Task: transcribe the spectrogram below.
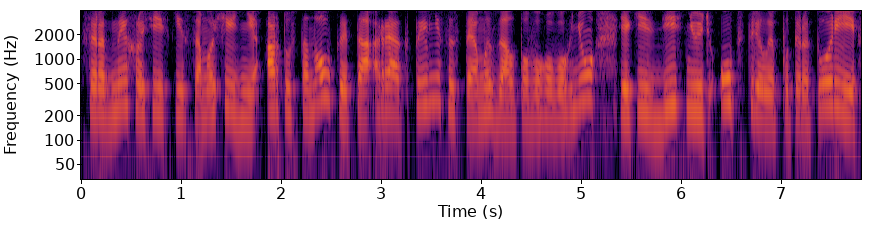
Серед них російські самохідні артустановки та реактивні системи залпового вогню, які здійснюють обстріли по території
